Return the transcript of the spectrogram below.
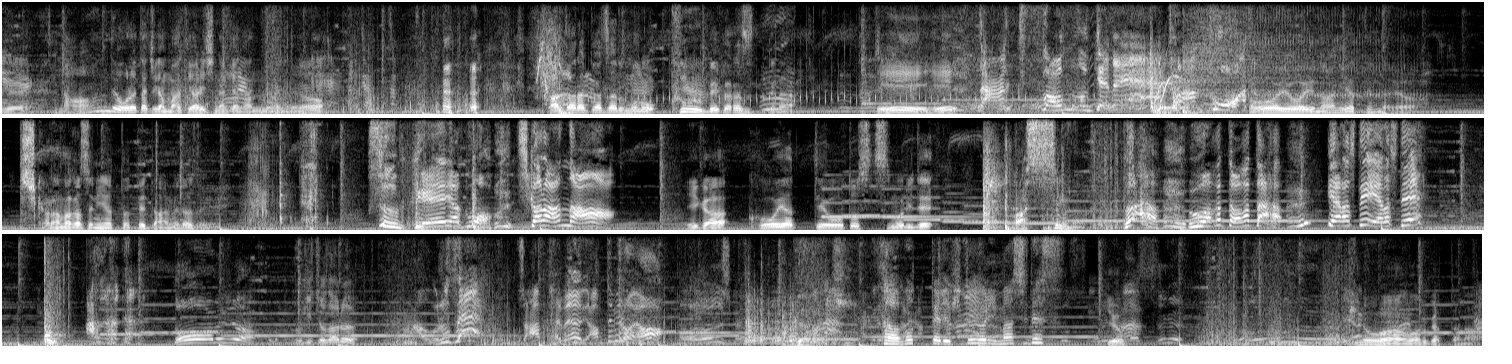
なんで俺たちが巻き割りしなきゃなんねえのよ。働かざる者食うべからずってな。ええええ。あくそ抜けねえおいおい何やってんだよ。力任せにやったってダメだぜすっげえ役も力あんな。いいかこうやって落とすつもりでまっすぐな。あわかったわかった。やらしてやらして。ダメじゃん。この武器ちょだる。あうるせえ。じゃあてめえやってみろよ。サボってる人よりマシです。よ昨日は悪かったな。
